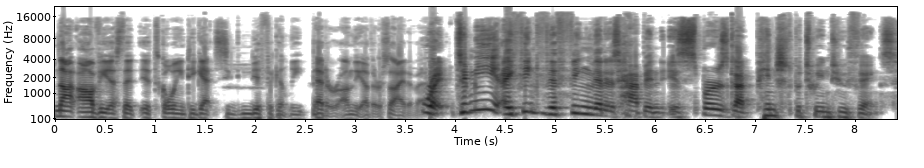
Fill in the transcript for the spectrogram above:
not obvious that it's going to get significantly better on the other side of it. Right. To me, I think the thing that has happened is Spurs got pinched between two things.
